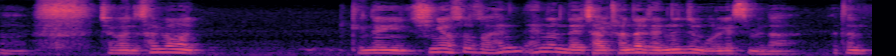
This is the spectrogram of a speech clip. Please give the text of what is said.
어, 제가 이제 설명을 굉장히 신경 써서 했, 는데잘 전달됐는지 모르겠습니다. 하여튼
